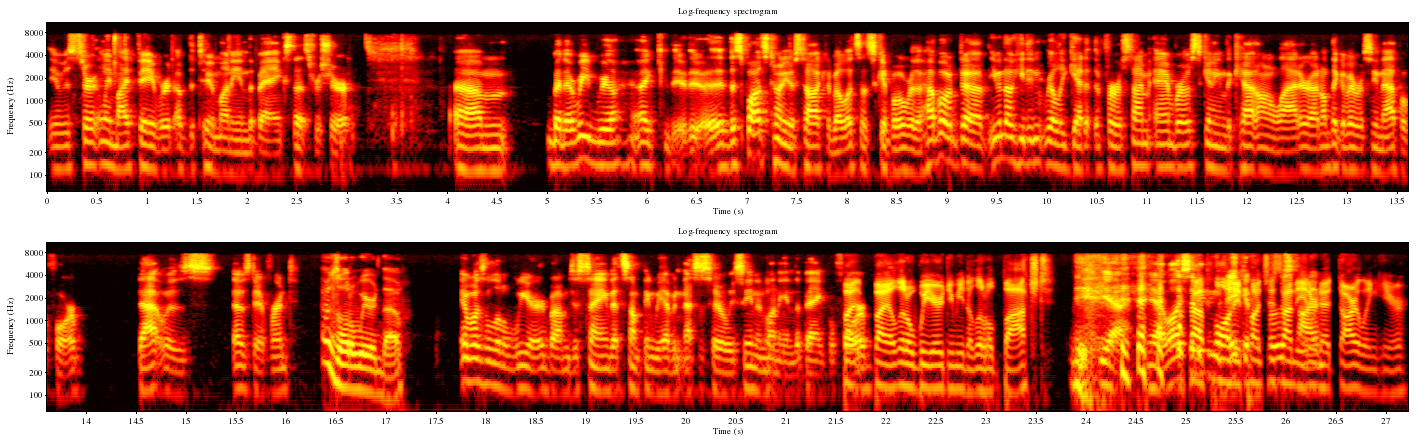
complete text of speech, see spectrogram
it was certainly my favorite of the two Money in the Banks. That's for sure. Um, but are we real like the, spots Tony was talking about? Let's not skip over them. How about uh, even though he didn't really get it the first time, Ambrose skinning the cat on a ladder? I don't think I've ever seen that before. That was that was different. That was a little weird though. It was a little weird, but I'm just saying that's something we haven't necessarily seen in Money in the Bank By, before. by a little weird, you mean a little botched? yeah, yeah. Well, I It's said he not quality make it the punches on the time. internet, darling. Here,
